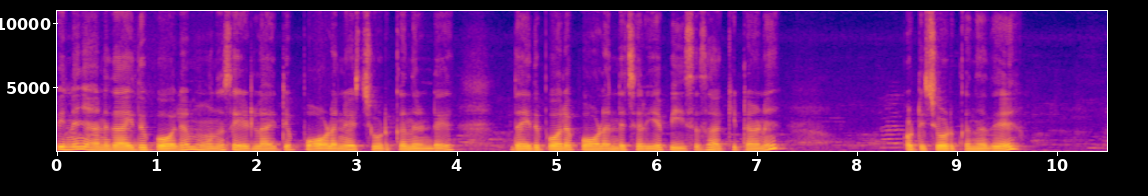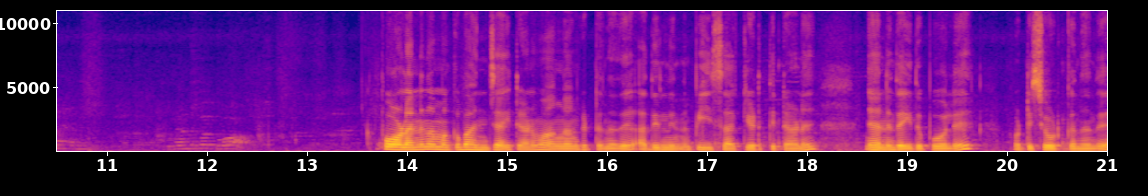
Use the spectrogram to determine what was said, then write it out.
പിന്നെ ഞാനിതാ ഇതുപോലെ മൂന്ന് സൈഡിലായിട്ട് പോളന് വെച്ച് കൊടുക്കുന്നുണ്ട്. ഇതാ ഇതുപോലെ പോളന്റെ ചെറിയ പീസസ് ആക്കിയിട്ടാണ് ഒട്ടിച്ചു കൊടുക്കുന്നത്. പോളന് നമുക്ക് ബഞ്ചായിട്ടാണ് വാങ്ങാൻ കിട്ടുന്നത്. അതിൽ നിന്ന് പീസാക്കി എടുത്തിട്ടാണ് ഞാനിത് ഇതുപോലെ ഒട്ടിച്ചു കൊടുക്കുന്നത്.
